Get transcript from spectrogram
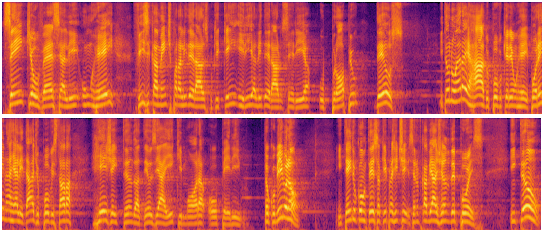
sem que houvesse ali um rei fisicamente para liderá-los, porque quem iria liderá-los seria o próprio Deus. Então não era errado o povo querer um rei, porém na realidade o povo estava rejeitando a Deus e é aí que mora o perigo. Estão comigo ou não? Entende o contexto aqui para a gente, você não ficar viajando depois. Então,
